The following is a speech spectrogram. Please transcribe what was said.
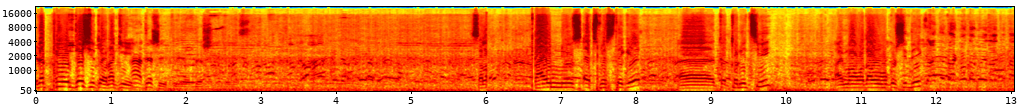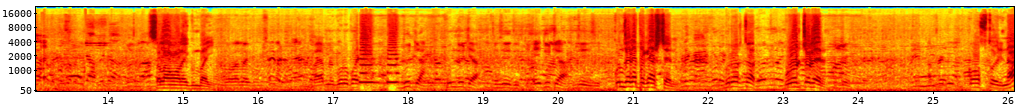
এটা পিওর দেশি তো নাকি? হ্যাঁ দেশি পিওর দেশি। প্রাইম নিউজ এক্সপ্রেস থেকে তথ্য নিচ্ছি। আমি মোহাম্মদ আবু বকর সিদ্দিক। সালামু আলাইকুম ভাই। ভাই আপনার গরু কয়টা? দুইটা। কোন দুইটা? এই দুইটা। এই দুইটা। জি জি। কোন জায়গা থেকে আসছেন? বুড়োর চর। বুড়োর চরের? ক্রস তৈরি না?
